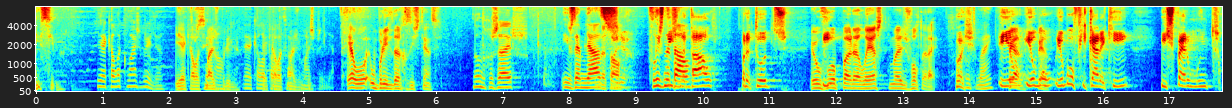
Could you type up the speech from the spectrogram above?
em cima. E é aquela que mais brilha. E é aquela que mais brilha. É aquela, que mais mais brilha. brilha. É o, o brilho da resistência. Nuno Rogério e José Milhazes. Natal. Feliz Feliz Natal. Natal para todos. Eu E- vou para leste, mas voltarei. Pois. Muito bem. E Eu, Espero, eu, espero. Vou, eu vou ficar aqui e espero muito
